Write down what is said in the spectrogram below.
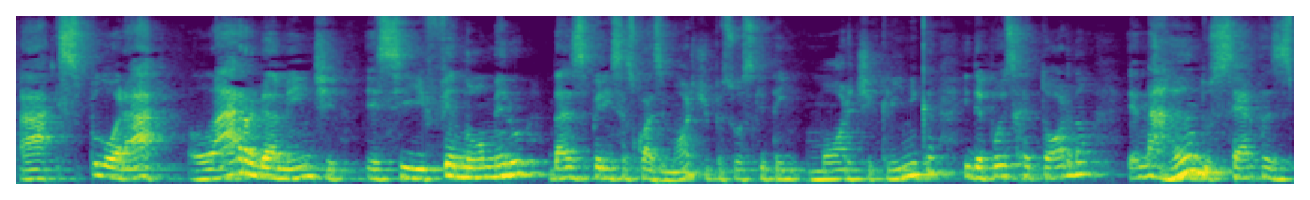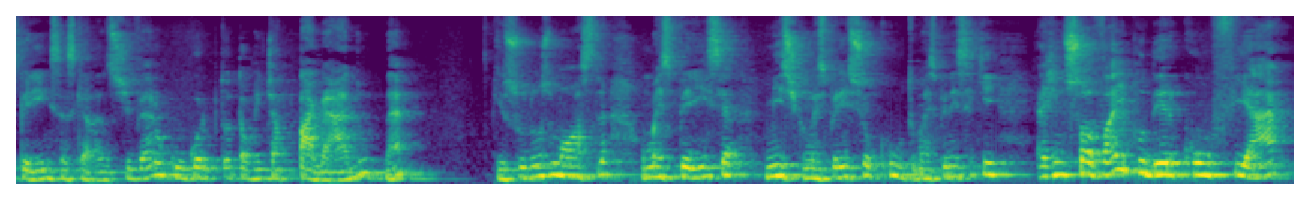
a explorar largamente esse fenômeno das experiências quase morte, de pessoas que têm morte clínica e depois retornam eh, narrando certas experiências que elas tiveram com o corpo totalmente apagado, né? Isso nos mostra uma experiência mística, uma experiência oculta, uma experiência que a gente só vai poder confiar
